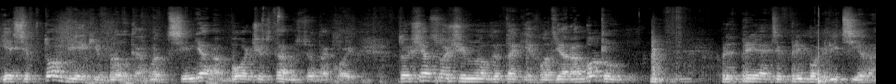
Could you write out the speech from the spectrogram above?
Если в том веке было как вот семья рабочих, там все такое, то сейчас очень много таких. Вот я работал в предприятии прибой литира.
